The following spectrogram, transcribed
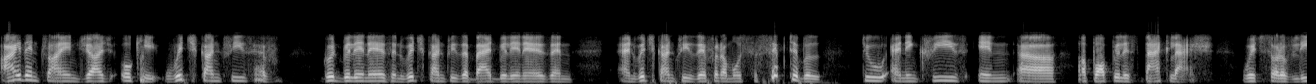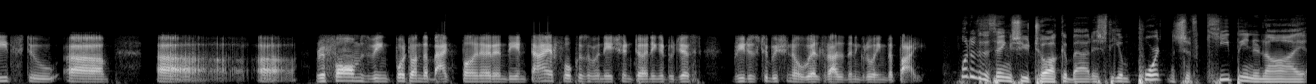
I then try and judge, okay, which countries have good billionaires and which countries are bad billionaires, and and which countries therefore are most susceptible to an increase in uh, a populist backlash, which sort of leads to uh, uh, uh, reforms being put on the back burner and the entire focus of a nation turning into just redistribution of wealth rather than growing the pie. One of the things you talk about is the importance of keeping an eye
